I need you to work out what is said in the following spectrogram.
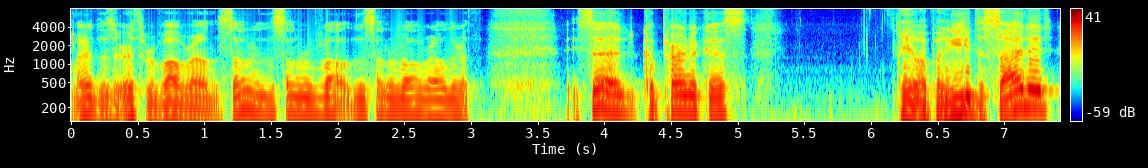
Right? Does Earth revolve around the sun or the sun revolve the sun revolve around Earth? He said Copernicus came up and he decided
